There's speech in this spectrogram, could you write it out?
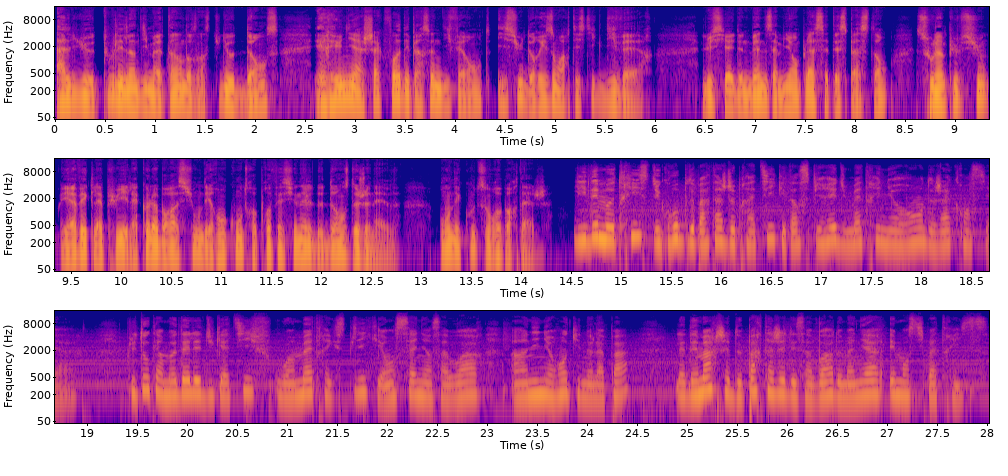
a tous les lundis matins dans un studio de danse et réunit à chaque fois des personnes différentes, issues d'horizons artistiques divers. Lucie Heidenbenz a mis en place cet espace-temps sous l'impulsion et avec l'appui et la collaboration des rencontres professionnelles de danse de Genève. On écoute son reportage. L'idée motrice du groupe de partage de pratiques est inspirée du maître ignorant de Jacques Rancière. Plutôt qu'un modèle éducatif où un maître explique et enseigne un savoir à un ignorant qui ne l'a pas, la démarche est de partager des savoirs de manière émancipatrice.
